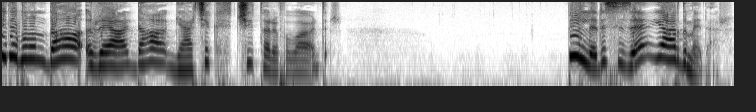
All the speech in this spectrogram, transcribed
Bir de bunun daha real, daha gerçekçi tarafı vardır. Birileri size yardım eder.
